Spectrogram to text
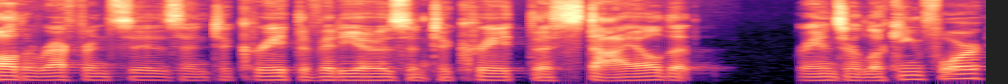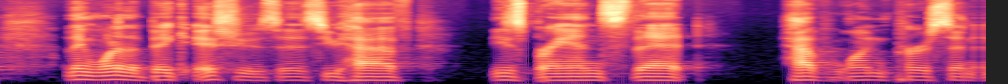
all the references and to create the videos and to create the style that brands are looking for. I think one of the big issues is you have these brands that have one person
